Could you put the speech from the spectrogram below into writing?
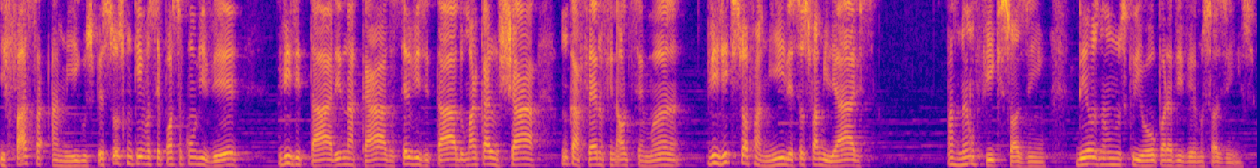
e faça amigos, pessoas com quem você possa conviver, visitar, ir na casa, ser visitado, marcar um chá, um café no final de semana. Visite sua família, seus familiares. Mas não fique sozinho. Deus não nos criou para vivermos sozinhos.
